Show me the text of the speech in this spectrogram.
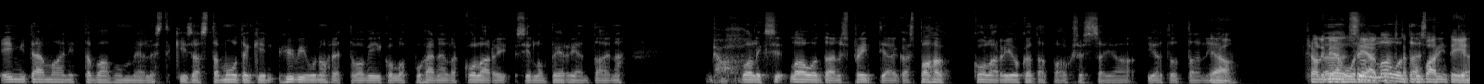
Ei mitään mainittavaa mun mielestä kisasta. Muutenkin hyvin unohdettava viikonloppu hänellä kolari silloin perjantaina. Oh. Oliko lauantaina sprinttiaikas paha kolari joka tapauksessa. Ja, ja tota, niin, Joo. Se oli vielä hurjaa, kun sitä kuvattiin,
